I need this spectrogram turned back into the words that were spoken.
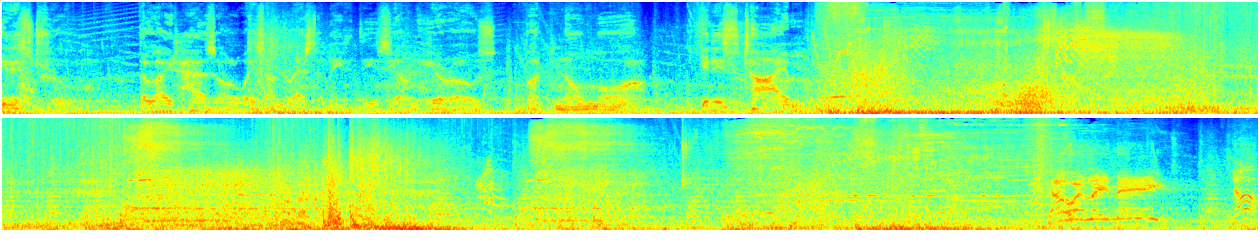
It is true. The light has always underestimated these young heroes, but no more. It is time. Cowardly me! No!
